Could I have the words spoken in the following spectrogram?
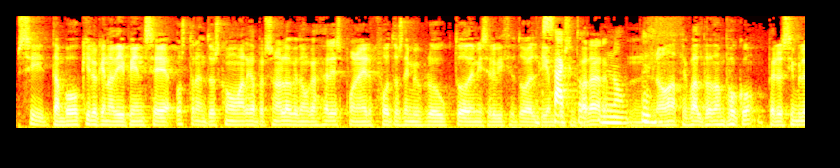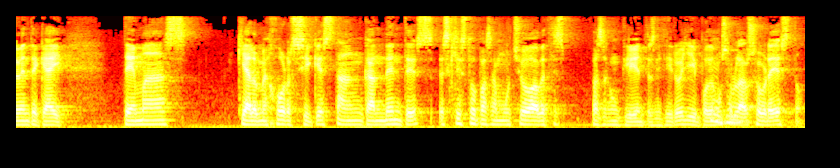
Sí, tampoco quiero que nadie piense, ostras, entonces como marca personal lo que tengo que hacer es poner fotos de mi producto o de mi servicio todo el tiempo sin parar. No. no hace falta tampoco, pero simplemente que hay temas que a lo mejor sí que están candentes. Es que esto pasa mucho, a veces pasa con clientes, decir, oye, podemos hablar sobre esto.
